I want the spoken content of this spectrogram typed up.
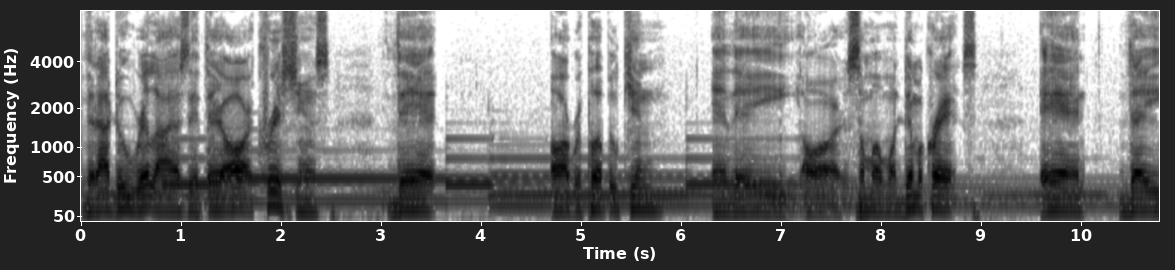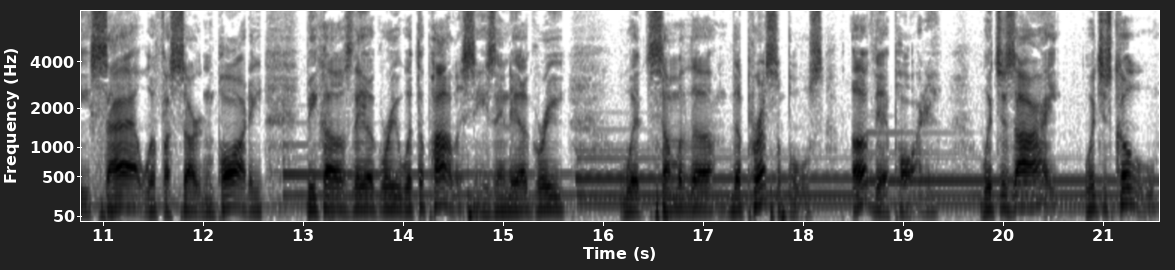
that I do realize that there are Christians that are Republican and they are some of them are Democrats and they side with a certain party because they agree with the policies and they agree with some of the the principles of their party which is all right, which is cool.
